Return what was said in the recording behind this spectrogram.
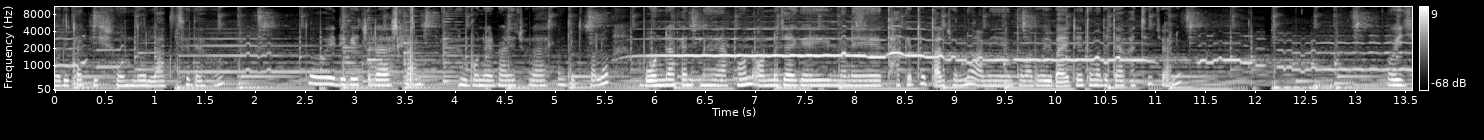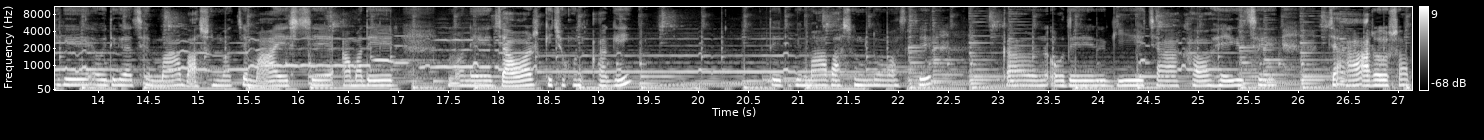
নদীটা কি সুন্দর লাগছে, দেখো। তো এদিকে চলে আসলাম, বোনের বাড়ি চলে আসলাম। তো চলো, বোনরা কেন- এখন অন্য জায়গায় মানে থাকে তো, তার জন্য আমি তোমাদের ওই বাড়িটাই তোমাদের দেখাচ্ছি, চলো। ওইদিকে ওইদিকে আছে মা, বাসন মাজছে। মা এসছে আমাদের মানে যাওয়ার কিছুক্ষণ আগেই। তো এদিকে মা বাসনগুলো মাজছে। কারণ ওদের গিয়ে চা খাওয়া হয়ে গেছে। চা আরও সব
